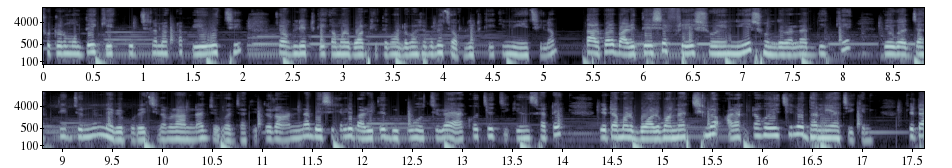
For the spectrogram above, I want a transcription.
ছোটোর মধ্যেই কেক করছিলাম একটা পেয়েওছি। চকলেট কেক আমার বর খেতে ভালোবাসে বলে চকলেট কেকই নিয়েছিলাম। তারপর বাড়িতে এসে ফ্রেশ হয়ে নিয়ে সন্ধ্যেবেলার দিকে যোগার যাত্রীর জন্য নেমে পড়েছিলাম রান্নার যোগার যাত্রী। তো রান্না বেসিক্যালি বাড়িতে দুটো হচ্ছিল, এক হচ্ছে চিকেন স্যাটে যেটা আমার বর বানাচ্ছিল আর একটা হয়েছিল ধনিয়া চিকেন যেটা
